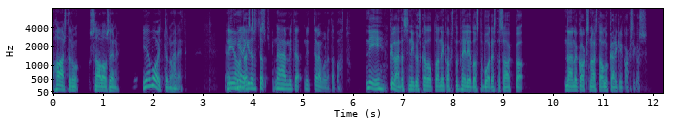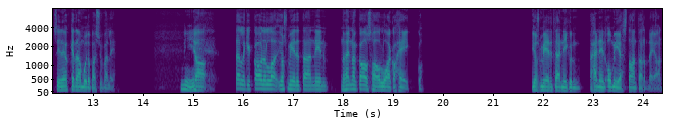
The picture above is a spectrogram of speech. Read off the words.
haastanut Salosen ja voittanut hänet. Et Niin onhan mielenkiintoista tästä- nähdä, mitä nyt tänä vuonna tapahtuu. Niin, kyllähän tässä, niin jos katsotaan, niin 2014 vuodesta saakka nämä on kaksi naista ollut kärkikaksikossa. Siinä ei ole ketään muita päässyt väliin. Niin. Ja tälläkin kaudella, jos mietitään, niin no Hennan kaushan on ollut aika heikko. Jos mietitään niin kuin hänen omia standardejaan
